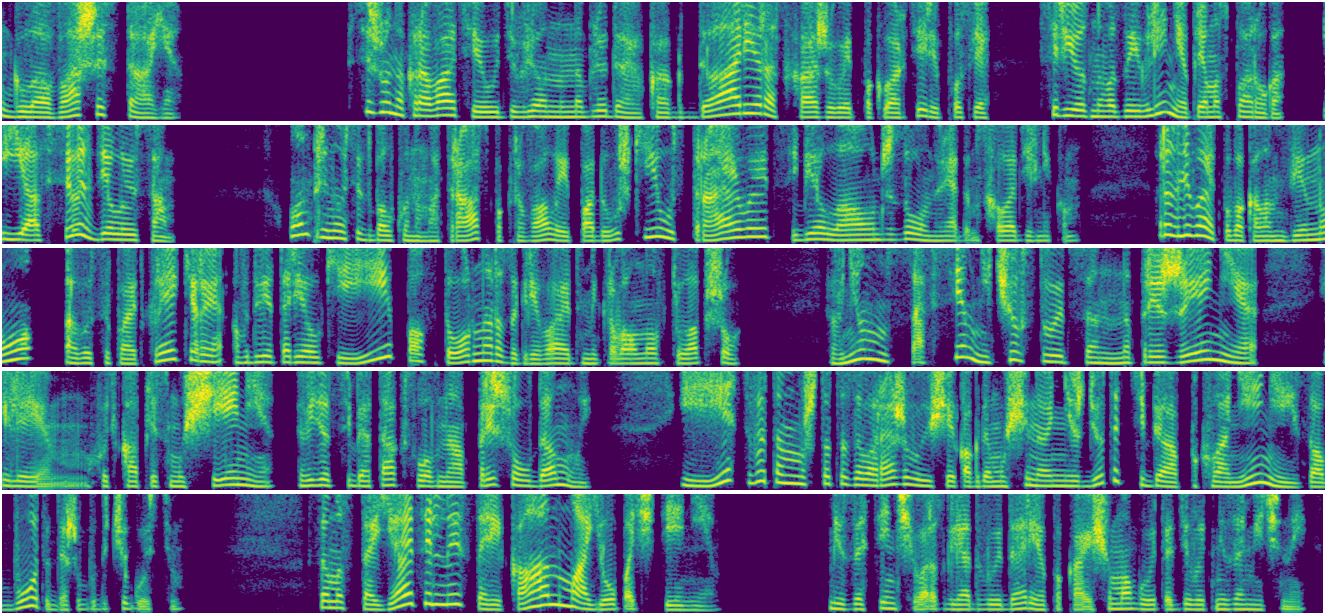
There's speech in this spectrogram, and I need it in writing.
Глава шестая. Сижу на кровати и удивленно наблюдаю, как Дарья расхаживает по квартире после серьезного заявления прямо с порога. «Я все сделаю сам». Он приносит с балкона матрас, покрывало и подушки и устраивает себе лаунж-зону рядом с холодильником. Разливает по бокалам вино, а высыпает крекеры в две тарелки и повторно разогревает в микроволновке лапшу. В нем совсем не чувствуется напряжения — или хоть капли смущения, ведет себя так, словно пришел домой. И есть в этом что-то завораживающее, когда мужчина не ждет от тебя поклонения и заботы, даже будучи гостем. Самостоятельный старикан — мое почтение. Беззастенчиво разглядываю Дарья, пока еще могу это делать незамеченной.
